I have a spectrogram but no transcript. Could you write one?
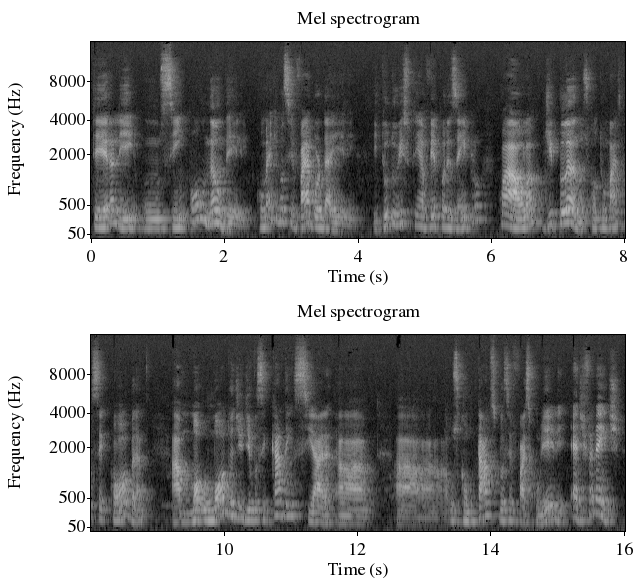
ter ali um sim ou um não dele. Como é que você vai abordar ele? E tudo isso tem a ver, por exemplo, com a aula de planos. Quanto mais você cobra, a, o modo de, de você cadenciar a, a, os contatos que você faz com ele é diferente.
